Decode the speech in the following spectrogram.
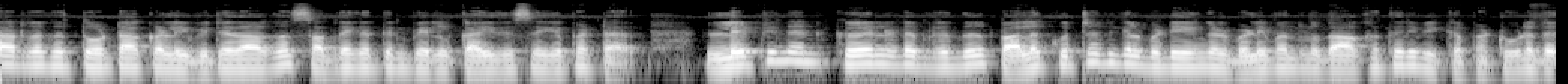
ஆறு ரக தோட்டாக்களை விற்றதாக சந்தேகத்தின் பேரில் கைது செய்யப்பட்ட லெப்டினன்ட் கேர்னலிடமிருந்து பல குற்றவியல் விடயங்கள் வெளிவந்துள்ளதாக தெரிவிக்கப்பட்டுள்ளது.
